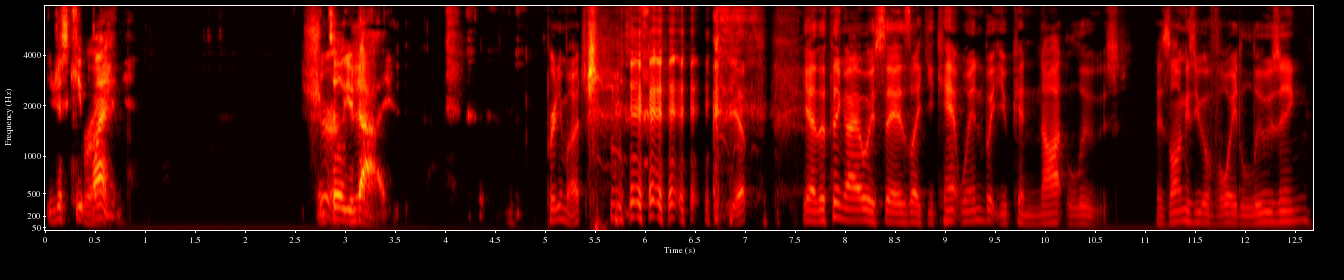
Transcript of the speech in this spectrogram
you just keep right. playing sure until you yeah. die pretty much. yep. Yeah, the thing I always say is like you can't win, but you cannot lose. As long as you avoid losing,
